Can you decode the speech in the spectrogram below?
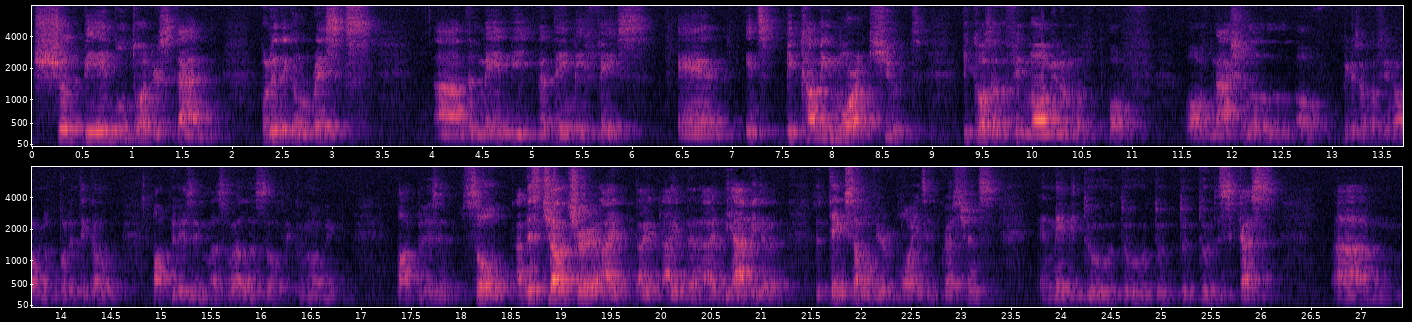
should be able to understand political risks uh, that may be that they may face, and it's becoming more acute because of the phenomenon of, of, of national of because of the phenomenon of political populism as well as of economic populism. So at this juncture, I, I, I'd, uh, I'd be happy to, to take some of your points and questions and maybe to, to, to, to, to discuss um,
